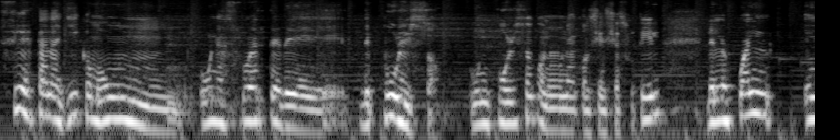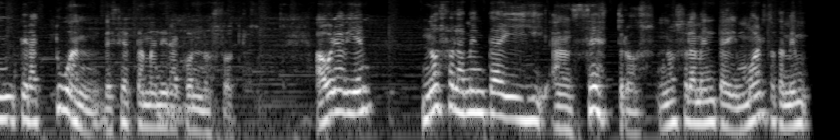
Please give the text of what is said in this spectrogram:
sí están allí como una suerte de, pulso, un pulso con una conciencia sutil, de lo cual interactúan de cierta manera con nosotros. Ahora bien, no solamente hay ancestros, no solamente hay muertos, también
